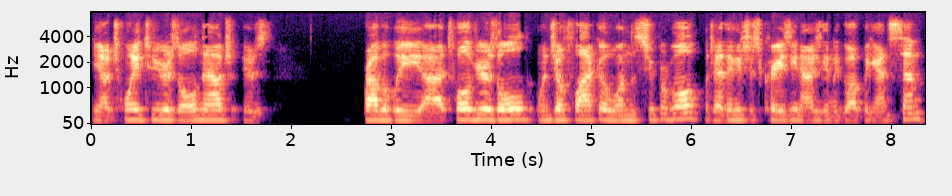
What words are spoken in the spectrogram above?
you know, 22 years old now, is probably uh, 12 years old when Joe Flacco won the Super Bowl, which I think is just crazy. Now he's going to go up against him.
